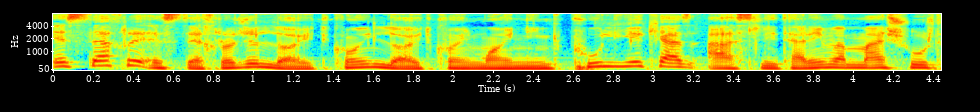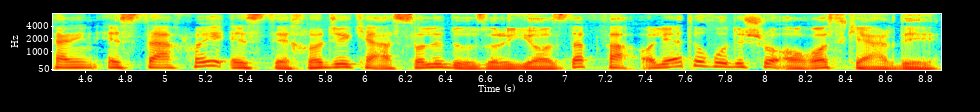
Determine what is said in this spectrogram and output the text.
استخر استخراج لایت کوین Litecoin Mining Pool یکی از اصلی ترین و مشهورترین استخرهای استخراجی که از سال 2011 فعالیت خودش رو آغاز کرده.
